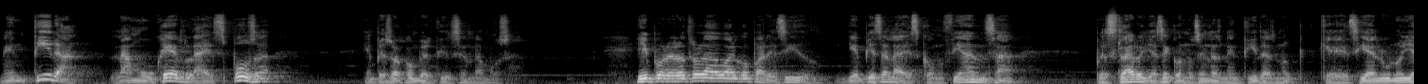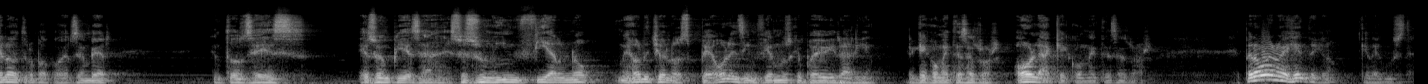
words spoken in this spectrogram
mentira. La mujer, la esposa, empezó a convertirse en la moza. Y por el otro lado algo parecido, y empieza la desconfianza, pues claro, ya se conocen las mentiras, ¿no? Que decía el uno y el otro para poderse ver. Entonces, eso empieza, eso es un infierno mejor dicho, de los peores infiernos que puede vivir alguien, el que comete ese error, o la que comete ese error. Pero bueno, hay gente que, ¿no? que le gusta.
